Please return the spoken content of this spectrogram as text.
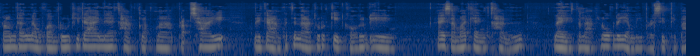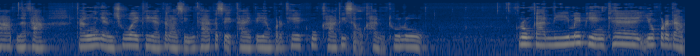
พร้อมทั้งนำความรู้ที่ได้เนี่ยค่ะกลับมาปรับใช้ในการพัฒนาธุรกิจของตนเอง ให้สามารถแข่งขันในตลาดโลกได้อย่างมีประสิทธิภาพนะคะ ทั้งยังช่วยขยายตลาดสินค้าเกษตรไทยไปยังประเทศคู่ค้าที่สำคัญทั่วโลก โครงการนี้ไม่เพียงแค่ยกระดับ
